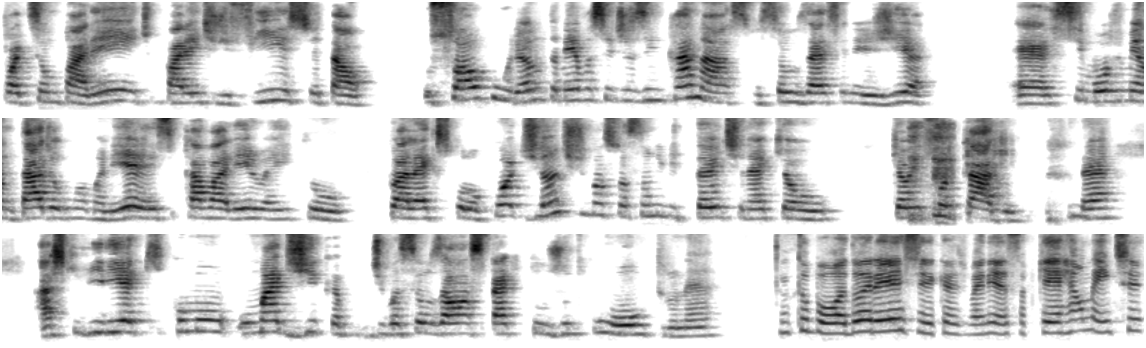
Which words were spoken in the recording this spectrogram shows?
Pode ser um parente, um parente difícil e tal. O sol curando também é você desencanar, se você usar essa energia, é, se movimentar de alguma maneira, esse cavaleiro aí que o, que o Alex colocou, diante de uma situação limitante, né? Que é o, que é o enforcado, né? Acho que viria aqui como uma dica de você usar um aspecto junto com o outro, né? Muito boa, adorei as dicas, Vanessa, porque realmente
